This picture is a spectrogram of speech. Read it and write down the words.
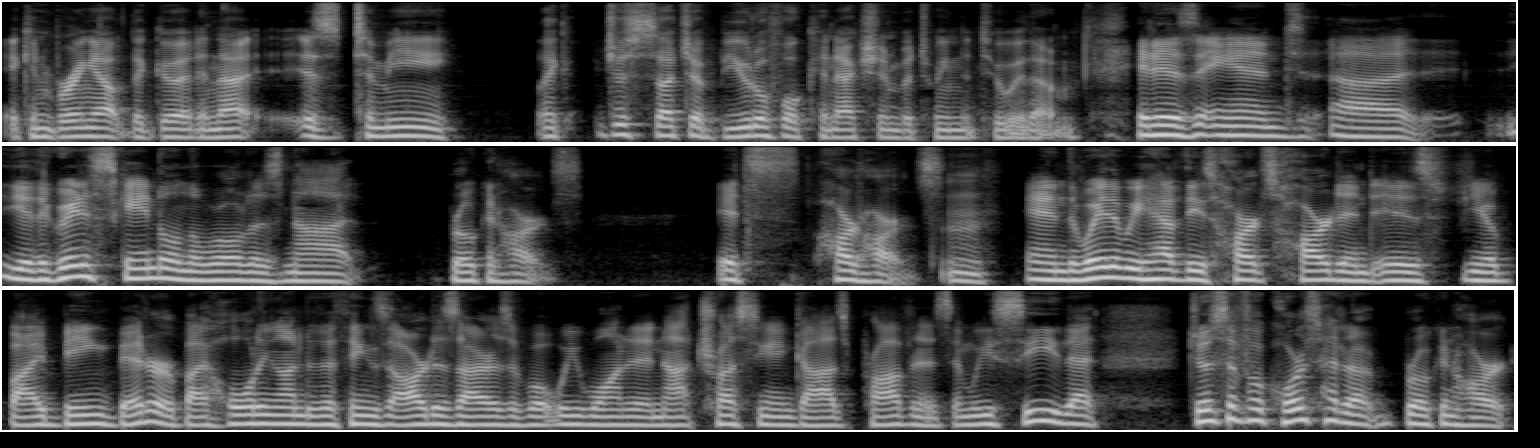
It can bring out the good. And that is to me like just such a beautiful connection between the two of them. It is, and uh, yeah, the greatest scandal in the world is not broken hearts; it's hard hearts. Mm. And the way that we have these hearts hardened is, you know, by being bitter, by holding on to the things, our desires of what we wanted, and not trusting in God's providence. And we see that Joseph, of course, had a broken heart.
